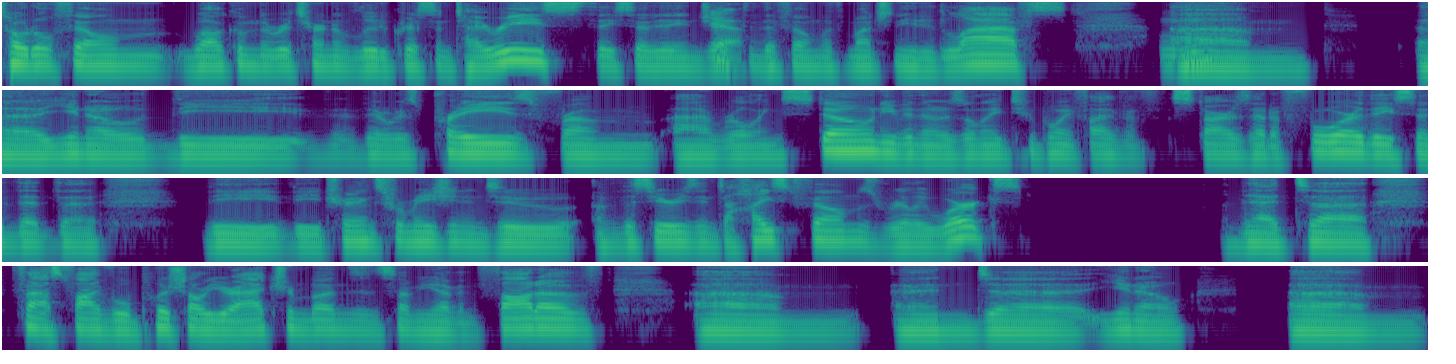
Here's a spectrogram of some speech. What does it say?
Total Film welcomed the return of Ludacris and Tyrese. They said they injected the film with much needed laughs. Mhm. Um, uh, you know, the, th- there was praise from uh, Rolling Stone, even though it was only 2.5 stars out of four. They said that the the the transformation into of the series into heist films really works. That uh, Fast Five will push all your action buttons and some you haven't thought of, um, and uh, you know, um,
